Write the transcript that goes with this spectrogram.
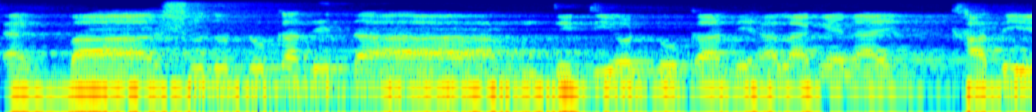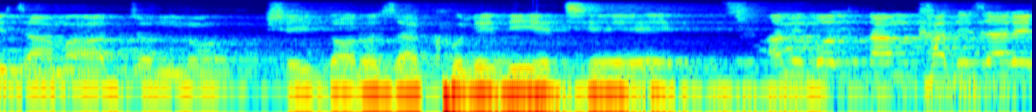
একবার শুধু টোকা দিতাম, দ্বিতীয় টোকা দেয়া লাগে নাই খাদি জামার জন্য। সেই দরজা খুলে দিয়েছে। আমি বলতাম খাদিজারে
